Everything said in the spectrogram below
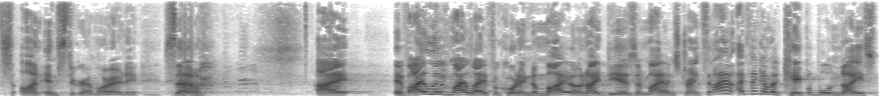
It's on Instagram already. So, I, if I live my life according to my own ideas and my own strengths, and I, I think I'm a capable, nice,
